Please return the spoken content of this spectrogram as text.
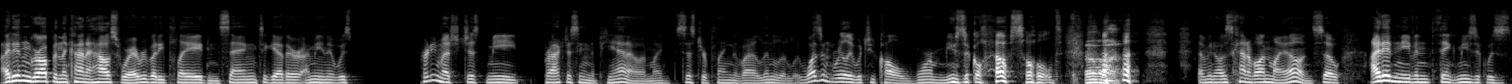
i didn't grow up in the kind of house where everybody played and sang together. I mean it was pretty much just me practicing the piano and my sister playing the violin a little. It wasn't really what you call a warm musical household. Uh-huh. I mean, I was kind of on my own. So I didn't even think music was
